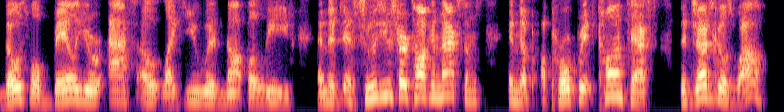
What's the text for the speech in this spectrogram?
Those will bail your ass out like you would not believe. And the, as soon as you start talking maxims in the appropriate context, the judge goes, "Wow."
